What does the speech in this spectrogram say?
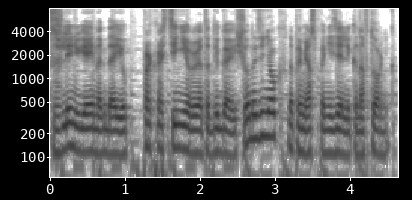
К сожалению, я иногда ее прокрастинирую и отодвигаю еще на денек, например, с понедельника на вторник.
